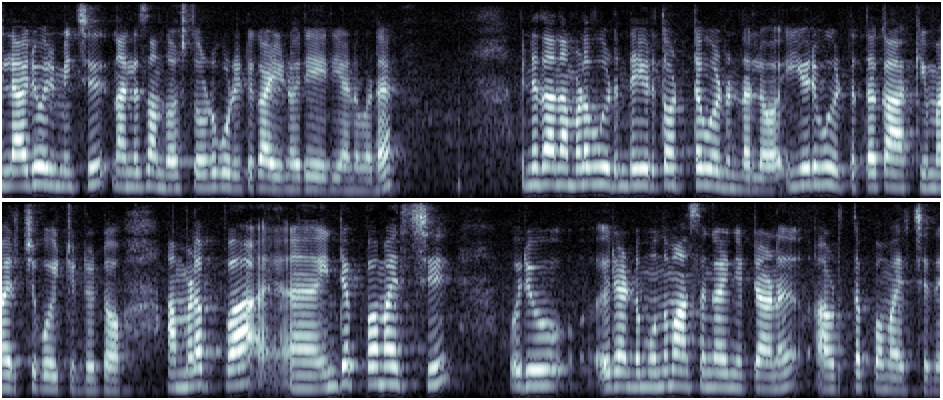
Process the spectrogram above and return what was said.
എല്ലാവരും ഒരുമിച്ച് നല്ല സന്തോഷത്തോട് കൂടിയിട്ട് കഴിയുന്ന ഒരു ഏരിയയാണ് ഇവിടെ. പിന്നെ ഇതാ നമ്മളെ വീടിന്റെ ഈ ഒരു തൊട്ട വീടുണ്ടല്ലോ. ഈ ഒരു വീട്ടിലത്തെ കാക്കി മരിച്ചു പോയിട്ടുണ്ട് കേട്ടോ. നമ്മളപ്പ എന്റെ അപ്പ മരിച്ച് ഒരു രണ്ട് മൂന്ന് മാസം കഴിഞ്ഞിട്ടാണ് അവിടുത്തെ അപ്പ മരിച്ചത്.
